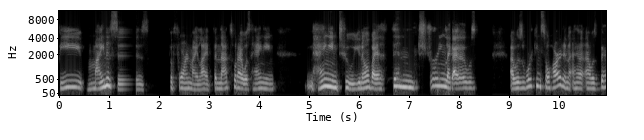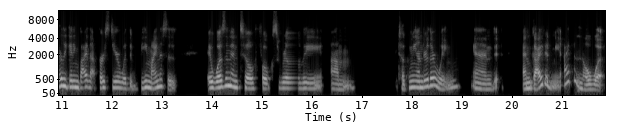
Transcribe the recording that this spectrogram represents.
B minuses before in my life, and that's what I was hanging hanging to, you know, by a thin string. Like I, I was I was working so hard and I, I was barely getting by that first year with the B minuses. It wasn't until folks really um, took me under their wing and and guided me. I didn't know what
